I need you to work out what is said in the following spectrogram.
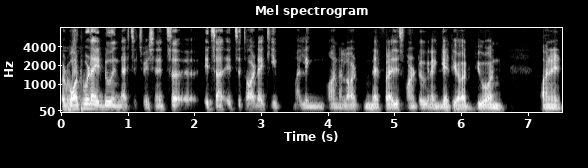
But what would i do in that situation? It's a it's a it's a thought i keep mulling on a lot and therefore i just wanted to like get your view on on it.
